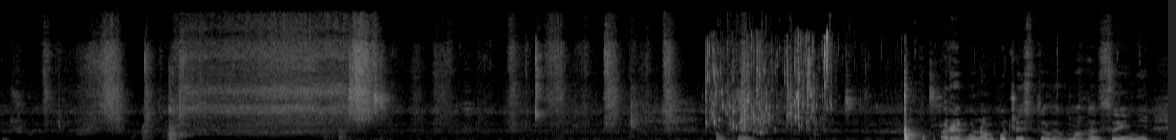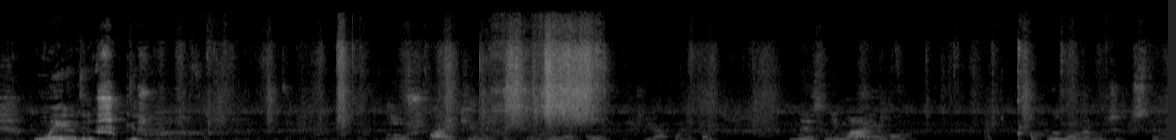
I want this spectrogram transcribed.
кришку. Окей. Рибу нам почистили в магазині. Ми ш- лушпайками, як воно там, не знімаємо. Лимона ми вже поставимо.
